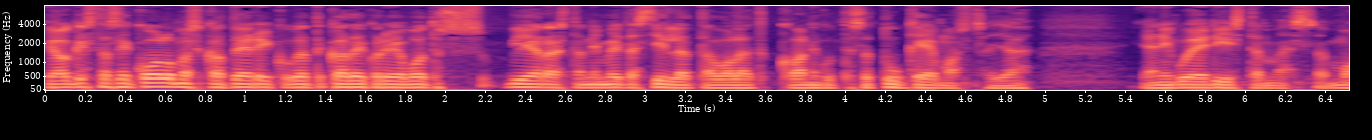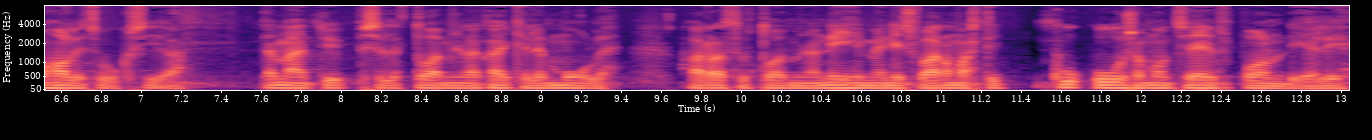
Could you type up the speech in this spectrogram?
ja oikeastaan se kolmas kategoria, kategoria voitaisiin vieraista nimetä sillä tavalla, että on niin kuin tässä tukemassa ja, ja niin kuin edistämässä mahdollisuuksia tämän tyyppiselle toiminnalle kaikille muulle harrastustoiminnalle. Niihin menisi varmasti Kuusamon James Bondi, eli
